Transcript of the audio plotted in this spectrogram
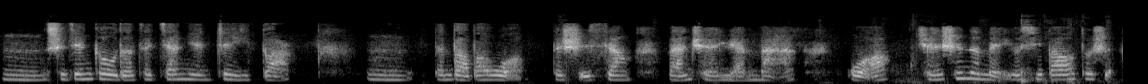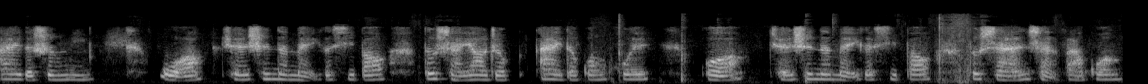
嗯，时间够的，再加念这一段儿。嗯，本宝宝，我的实相完全圆满，我全身的每一个细胞都是爱的生命，我全身的每一个细胞都闪耀着爱的光辉，我全身的每一个细胞都闪闪发光，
